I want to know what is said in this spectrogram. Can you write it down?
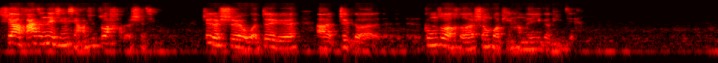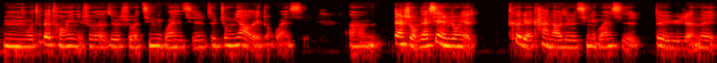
需要发自内心想要去做好的事情。这个是我对于啊这个工作和生活平衡的一个理解。嗯，我特别同意你说的，就是说亲密关系其实最重要的一种关系。嗯，但是我们在现实中也特别看到，就是亲密关系。对于人的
